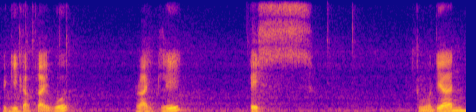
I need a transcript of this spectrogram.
pergi kat plywood. Right click. Paste. Kemudian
